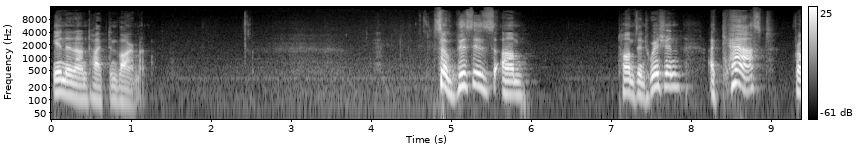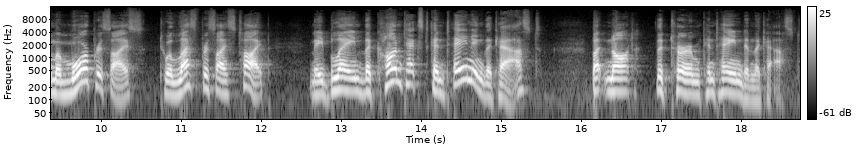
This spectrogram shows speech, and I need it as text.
in an untyped environment. So this is um, Tom's intuition. A cast from a more precise to a less precise type may blame the context containing the cast, but not the term contained in the cast.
